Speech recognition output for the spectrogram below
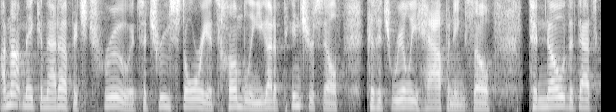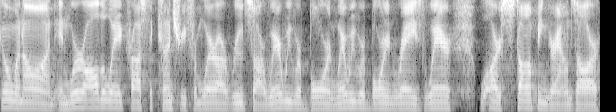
I'm not making that up. It's true. It's a true story. It's humbling. You got to pinch yourself because it's really happening. So to know that that's going on and we're all the way across the country from where our roots are, where we were born, where we were born and raised, where our stomping grounds are,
